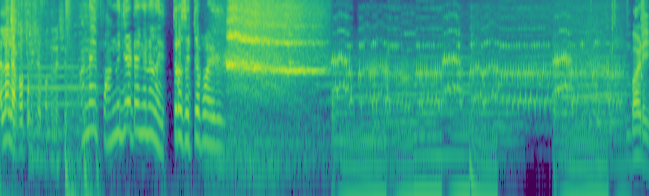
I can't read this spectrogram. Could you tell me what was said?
അല്ലല്ല പത്ത് ലക്ഷം പത്ത് ലക്ഷം. അണ്ണാ ഈ പങ്കും ചേട്ടൻ എങ്ങനെയാണ് ഇത്ര സെറ്റപ്പ് ആയത്? അമ്പാടി.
